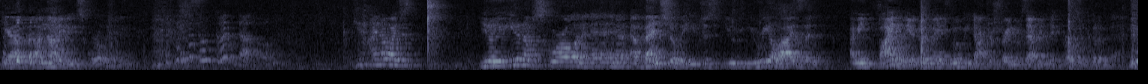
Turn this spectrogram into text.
Yeah, but I'm not eating squirrel again. It's so good though. Yeah, I know. I just, you know, you eat enough squirrel, and, and, and eventually you just you you realize that. I mean, finally, a good mage. Doctor Strange was everything Frozen could have been.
